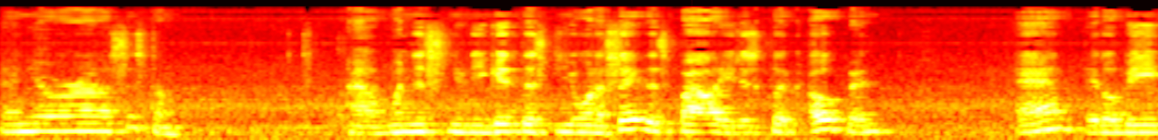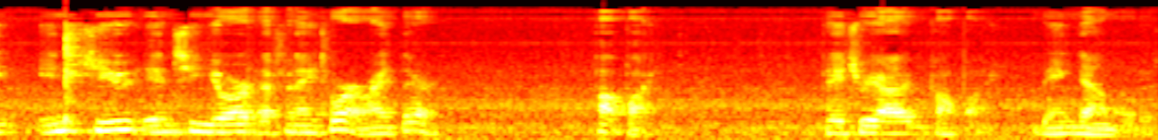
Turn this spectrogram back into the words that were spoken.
in your uh, system. And when this when you get this, you want to save this file, you just click open, and it'll be in-queued into your FNA torrent right there. Popeye, patriotic Popeye, being downloaded.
